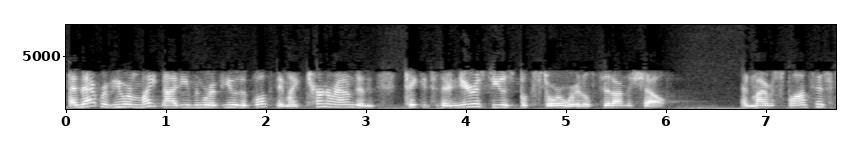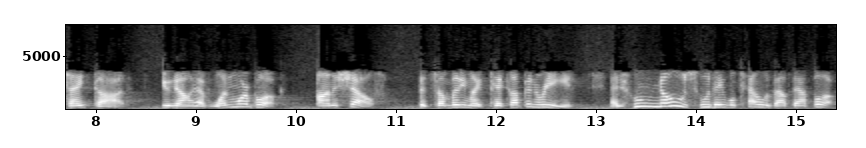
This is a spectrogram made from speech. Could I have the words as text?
And that reviewer might not even review the book. They might turn around and take it to their nearest used bookstore where it'll sit on the shelf. And my response is, thank God. You now have one more book on a shelf that somebody might pick up and read. And who knows who they will tell about that book?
